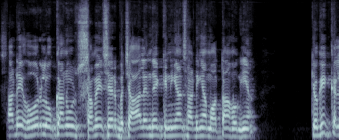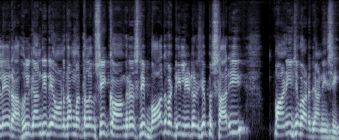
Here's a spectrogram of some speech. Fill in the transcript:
ਸਾਡੇ ਹੋਰ ਲੋਕਾਂ ਨੂੰ ਸਮੇਂ ਸਿਰ ਬਚਾ ਲੈਂਦੇ, ਕਿੰਨੀਆਂ ਸਾਡੀਆਂ ਮੌਤਾਂ ਹੋ ਗਈਆਂ। ਕਿਉਂਕਿ ਇਕੱਲੇ ਰਾਹੁਲ ਗਾਂਧੀ ਦੇ ਆਉਣ ਦਾ ਮਤਲਬ ਸੀ, ਕਾਂਗਰਸ ਦੀ ਬਹੁਤ ਵੱਡੀ ਲੀਡਰਸ਼ਿਪ ਸਾਰੀ ਪਾਣੀ 'ਚ ਵੜ ਜਾਣੀ ਸੀ।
